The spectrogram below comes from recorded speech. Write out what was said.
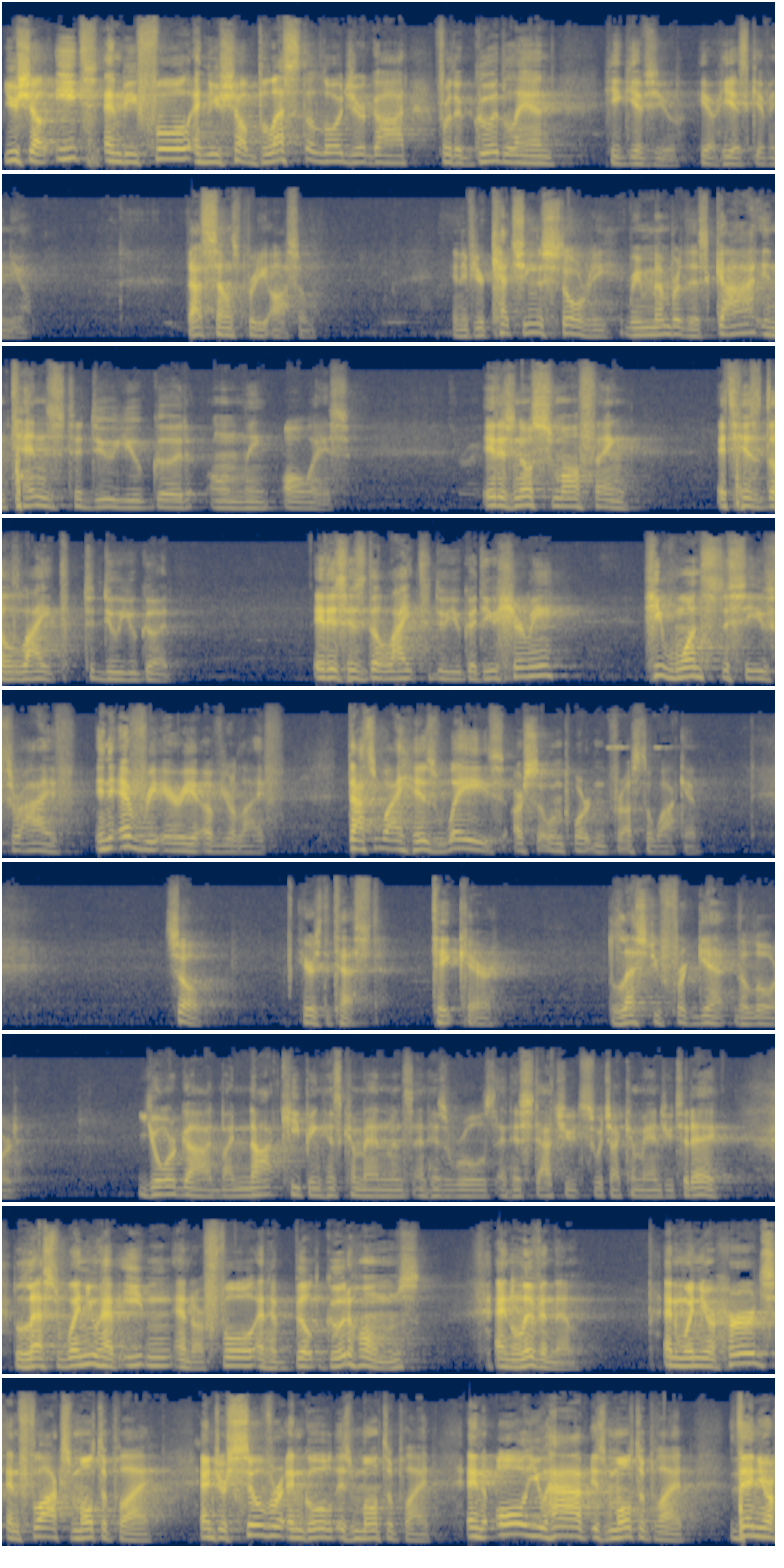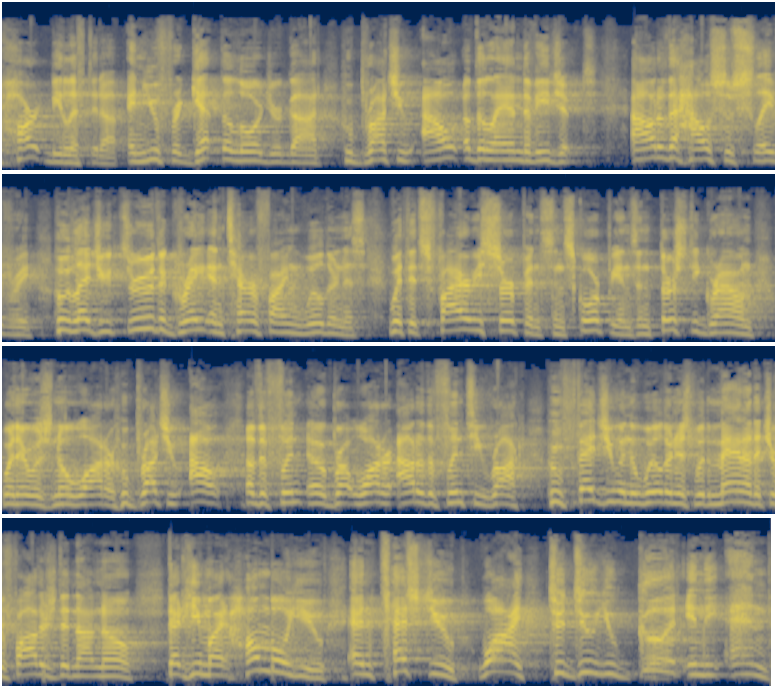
You shall eat and be full, and you shall bless the Lord your God for the good land he gives you, here He has given you. That sounds pretty awesome. And if you're catching the story, remember this God intends to do you good only, always. It is no small thing, it's His delight to do you good. It is His delight to do you good. Do you hear me? He wants to see you thrive in every area of your life. That's why his ways are so important for us to walk in. So, here's the test take care, lest you forget the Lord, your God, by not keeping his commandments and his rules and his statutes, which I command you today. Lest when you have eaten and are full and have built good homes and live in them, and when your herds and flocks multiply, and your silver and gold is multiplied, and all you have is multiplied. Then your heart be lifted up, and you forget the Lord your God who brought you out of the land of Egypt out of the house of slavery, who led you through the great and terrifying wilderness with its fiery serpents and scorpions and thirsty ground where there was no water, who brought you out of the flint, uh, brought water out of the flinty rock, who fed you in the wilderness with manna that your fathers did not know, that he might humble you and test you. Why? To do you good in the end.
